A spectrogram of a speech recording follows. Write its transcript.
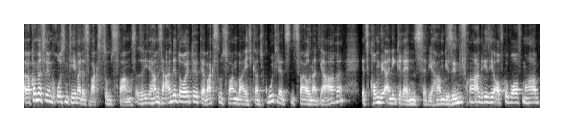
Aber kommen wir zu dem großen Thema des Wachstumszwangs. Also wir haben es ja angedeutet, der Wachstumszwang war eigentlich ganz gut letzten 200 Jahre. Jetzt kommen wir an die Grenze. Wir haben die Sinnfrage, die Sie aufgeworfen haben.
